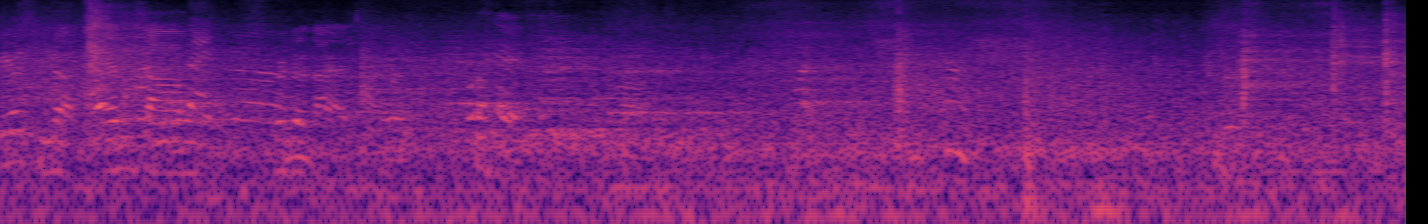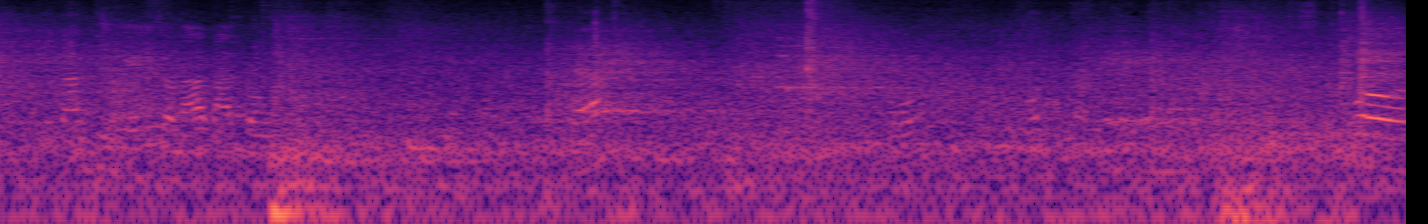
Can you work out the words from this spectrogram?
佢佢几多钱啊？M 三，佢着大人牌。三千几再买一把刀。系啊。哇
